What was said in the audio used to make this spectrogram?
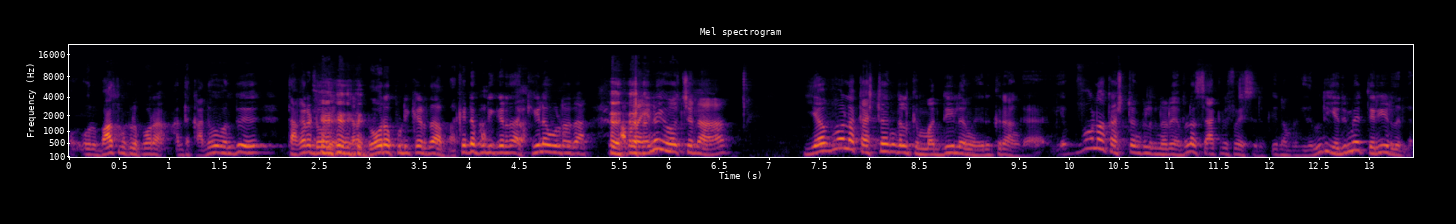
ஒரு பாத்ரூம்குள்ளே போகிறேன் அந்த கதவு வந்து தகர டோர் டோரை பிடிக்கிறதா பக்கெட்டை பிடிக்கிறதா கீழே விழுறதா? அப்புறம் என்ன யோசிச்சேன்னா எவ்வளோ கஷ்டங்களுக்கு மத்தியில் அவங்க இருக்கிறாங்க எவ்வளோ கஷ்டங்களுக்கு நடுவில் எவ்வளோ சாக்ரிஃபைஸ் இருக்குது நம்மளுக்கு இது வந்து எதுவுமே தெரியறதில்ல.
